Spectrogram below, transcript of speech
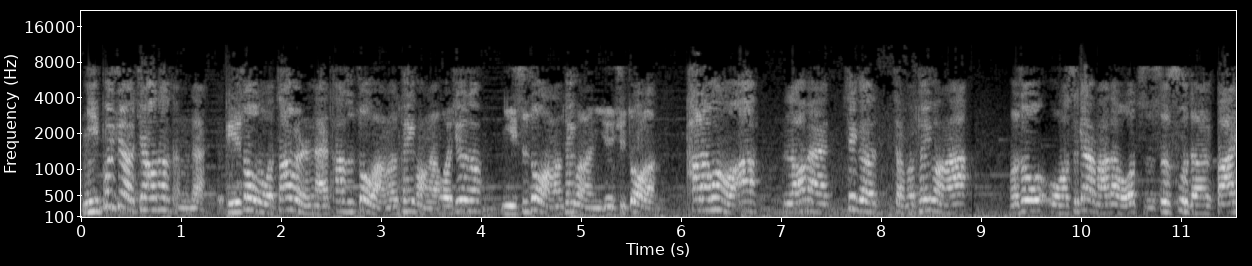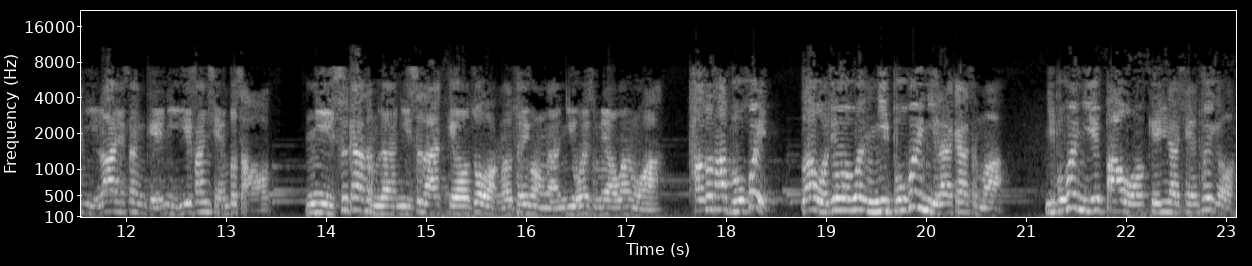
你不需要教他什么的。比如说我招个人来，他是做网络推广的，我就说你是做网络推广的，你就去做了。他来问我啊，老板这个怎么推广啊？我说我是干嘛的？我只是负责把你那一份给你，一分钱不少。你是干什么的？你是来给我做网络推广的，你为什么要问我啊？他说他不会，那我就问你不会，你来干什么？你不会，你把我给你的钱退给我，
